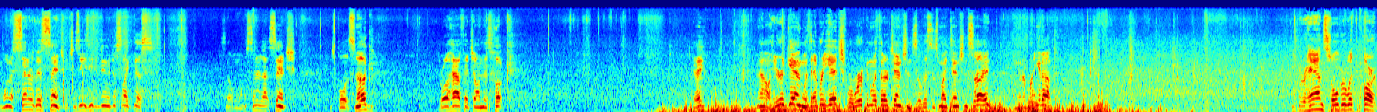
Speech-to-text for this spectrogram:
You want to center this cinch, which is easy to do just like this. So we want to center that cinch. Just pull it snug. Throw a half hitch on this hook. Okay. Now here again with every hitch we're working with our tension. So this is my tension side. I'm going to bring it up. Keep your hands shoulder width apart.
